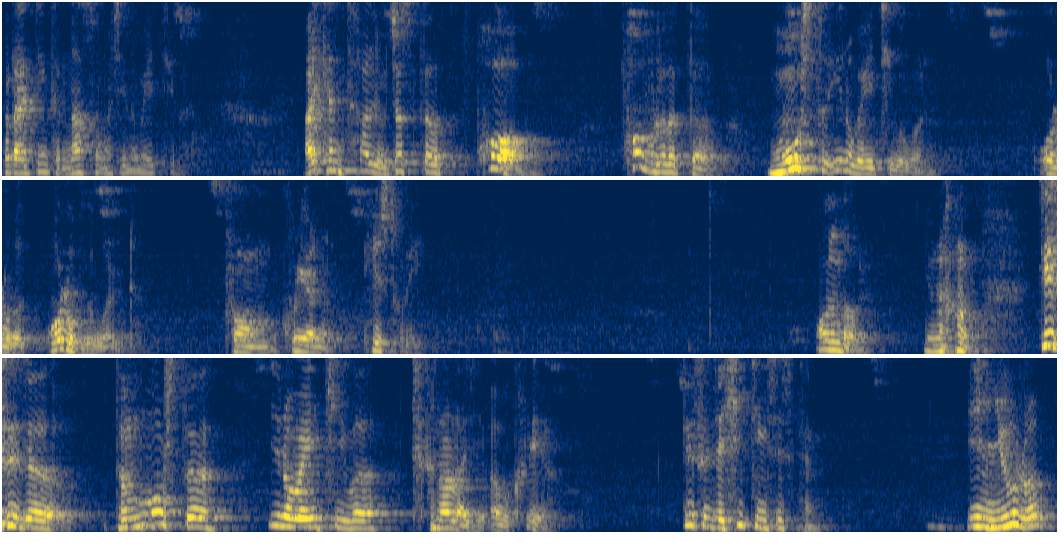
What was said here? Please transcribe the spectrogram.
but I think not so much innovative. I can tell you just the poor Power product, the most innovative one all over, all over the world from Korean history. Ondol, you know, this is uh, the most uh, innovative technology of Korea. This is a heating system. In Europe,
